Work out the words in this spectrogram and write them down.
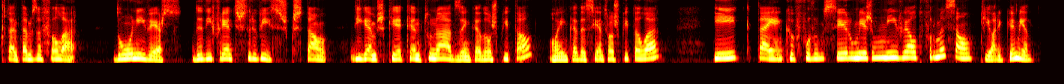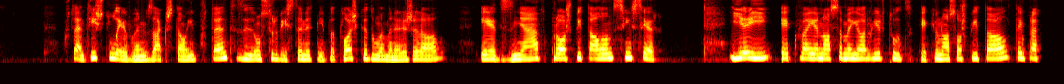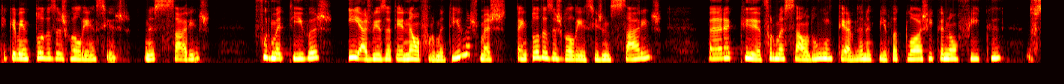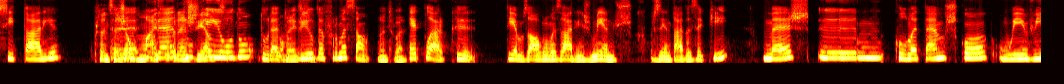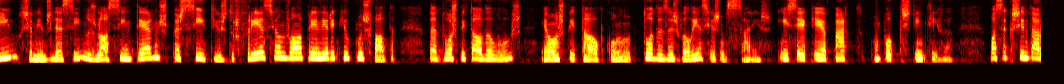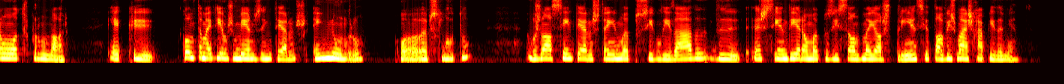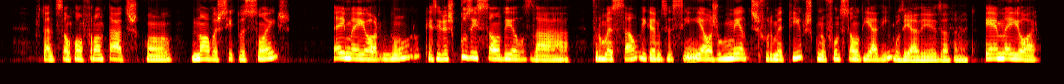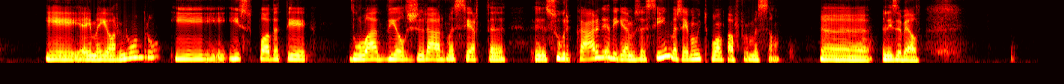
Portanto, estamos a falar de um universo de diferentes serviços que estão, digamos que, acantonados em cada hospital ou em cada centro hospitalar e que têm que fornecer o mesmo nível de formação, teoricamente. Portanto, isto leva-nos à questão importante de um serviço de anatomia patológica, de uma maneira geral, é desenhado para o hospital onde se insere. E aí é que vem a nossa maior virtude, é que o nosso hospital tem praticamente todas as valências necessárias, formativas e às vezes até não formativas, mas tem todas as valências necessárias para que a formação de um interno de anatomia patológica não fique deficitária Portanto, seja eh, o mais durante abrangente. O período, durante o é período da formação. Muito bem. É claro que temos algumas áreas menos representadas aqui, mas hum, colmatamos com o envio, chamemos-lhe assim, dos nossos internos para sítios de referência onde vão aprender aquilo que nos falta. Portanto, o Hospital da Luz é um hospital com todas as valências necessárias. Isso é que é a parte um pouco distintiva. Posso acrescentar um outro pormenor. É que, como também temos menos internos em número absoluto, os nossos internos têm uma possibilidade de ascender a uma posição de maior experiência, talvez mais rapidamente. Portanto, são confrontados com novas situações em maior número, quer dizer, a exposição deles à formação, digamos assim, e aos momentos formativos, que no fundo são o dia a dia, O dia a dia, exatamente. é maior, é em maior número, e isso pode até, do lado deles, gerar uma certa sobrecarga, digamos assim, mas é muito bom para a formação. Uh, Ana Isabel,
